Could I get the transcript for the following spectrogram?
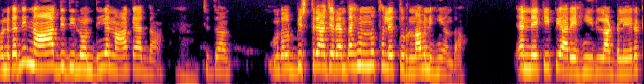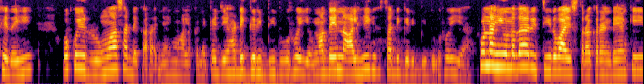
ਉਹਨੇ ਕਹਿੰਦੀ, ਨਾ ਦੀਦੀ ਲੋਂਦੀ ਆ, ਨਾ ਕਹਿਦਾ। ਜਿੱਦਾਂ ਮਤਲਬ ਬਿਸਤਰਿਆਂ 'ਚ ਰਹਿੰਦਾ ਸੀ, ਉਹਨੂੰ ਥੱਲੇ ਤੁਰਨਾ ਵੀ ਨਹੀਂ ਆਂਦਾ ਐਨੇ ਕੀ ਪਿਆਰੇ ਹੀ ਲਾਡਲੇ ਰੱਖੇ ਦੇ ਸੀ। ਉਹ ਕੋਈ ਰੂਹਾਂ ਸਾਡੇ ਘਰ ਆਈਆਂ ਸੀ, ਮਾਲਕ ਨੇ ਭੇਜੇ ਸਾਡੀ ਗਰੀਬੀ ਦੂਰ ਹੋਈ ਆ, ਉਹਨਾਂ ਦੇ ਨਾਲ ਹੀ ਸਾਡੀ ਗਰੀਬੀ ਦੂਰ ਹੋਈ ਆ। ਹੁਣ ਅਸੀਂ ਉਹਨਾਂ ਦਾ ਰੀਤੀ ਰਿਵਾਜ ਇਸ ਤਰ੍ਹਾਂ ਕਰਨ ਦੇ ਆ ਕਿ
